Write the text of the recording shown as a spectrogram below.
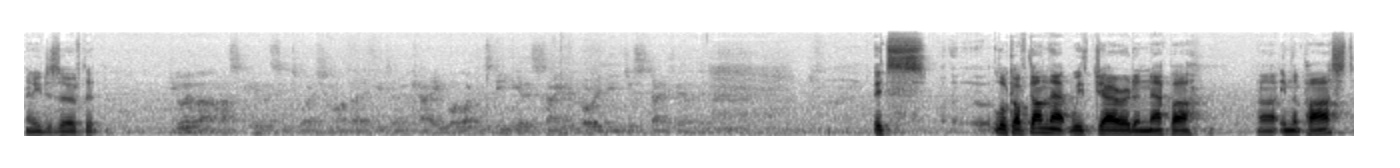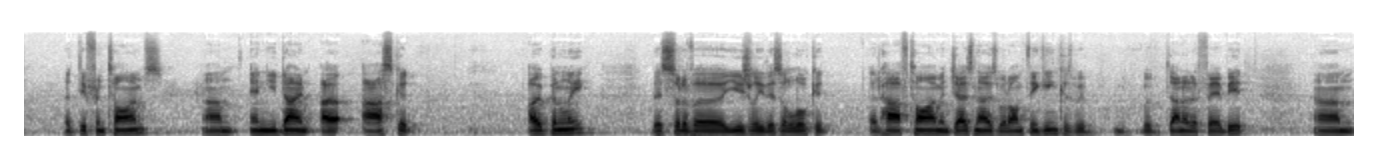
and he deserved it. Do you ever ask him a situation like that if he's okay, or like does he get a say it, or he just stays out there? it's look, I've done that with Jared and Napa uh, in the past at different times, um, and you don't uh, ask it openly. There's sort of a usually there's a look at at half time, and Jazz knows what I'm thinking because we've we've done it a fair bit. Um,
